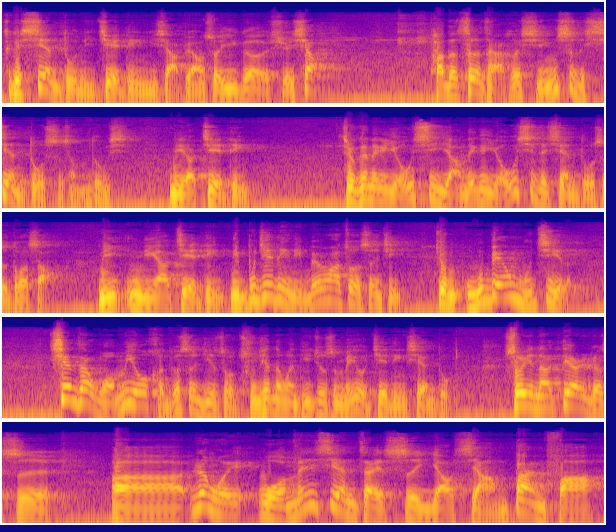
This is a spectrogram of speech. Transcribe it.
这个限度你界定一下。比方说一个学校，它的色彩和形式的限度是什么东西，你要界定。就跟那个游戏一样，那个游戏的限度是多少，你你要界定。你不界定，你没办法做设计，就无边无际了。现在我们有很多设计所出现的问题，就是没有界定限度。所以呢，第二个是啊，认为我们现在是要想办法。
